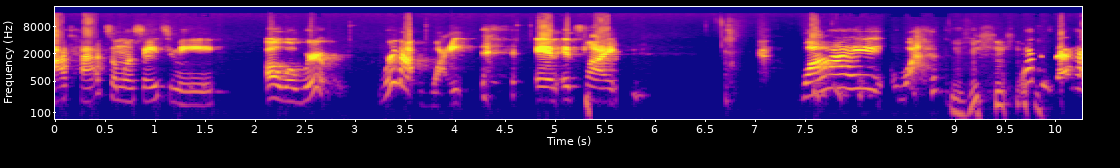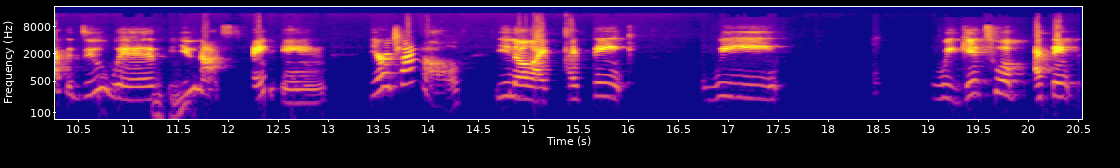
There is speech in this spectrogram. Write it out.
i've had someone say to me oh well we're we're not white. And it's like why why Mhm. what does that have to do with Mhm. you not spanking your child you know like i think we we get to a i think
